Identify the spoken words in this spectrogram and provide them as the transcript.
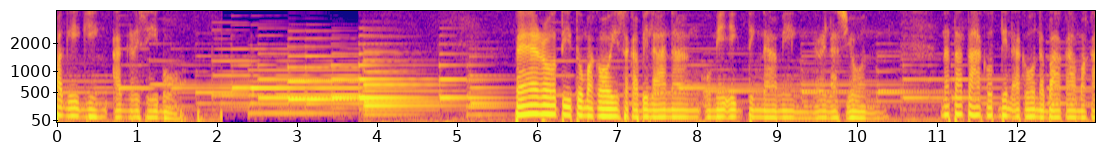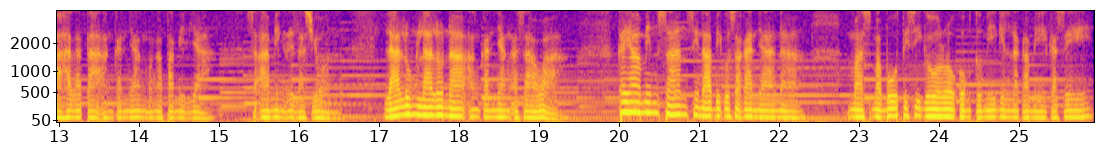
pagiging agresibo. Pero Tito Makoy sa kabila ng umiigting naming relasyon, natatakot din ako na baka makahalata ang kanyang mga pamilya sa aming relasyon, lalong lalo na ang kanyang asawa. Kaya minsan sinabi ko sa kanya na mas mabuti siguro kung tumigil na kami kasi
